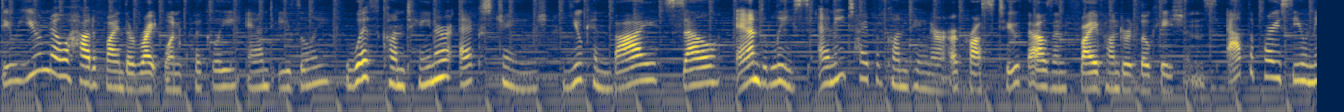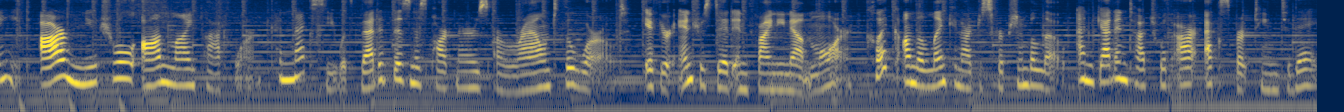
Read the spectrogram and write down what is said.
do you know how to find the right one quickly and easily? With Container xChange, you can buy, sell, and lease any type of container across 2,500 locations at the price you need. Our neutral online platform connects you with vetted business partners around the world. If you're interested in finding out more, click on the link in our description below and get in touch with our expert team today.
